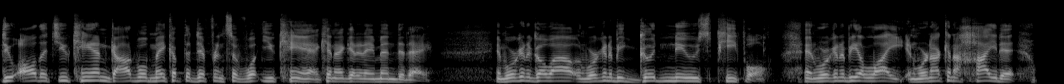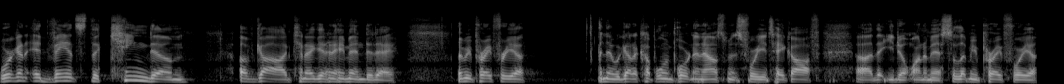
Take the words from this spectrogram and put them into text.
do all that you can, God will make up the difference of what you can. Can I get an amen today? and we're going to go out and we're going to be good news people and we're going to be a light and we're not going to hide it. We're going to advance the kingdom of God. Can I get an amen today? Let me pray for you. And then we got a couple important announcements for you to take off uh, that you don't want to miss. So let me pray for you.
